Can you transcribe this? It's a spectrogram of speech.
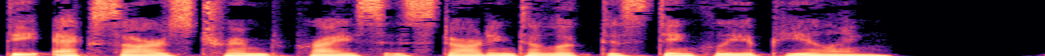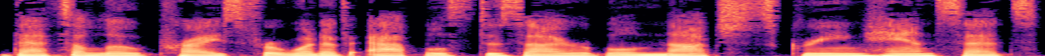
the XR's trimmed price is starting to look distinctly appealing. That's a low price for one of Apple's desirable notched screen handsets,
